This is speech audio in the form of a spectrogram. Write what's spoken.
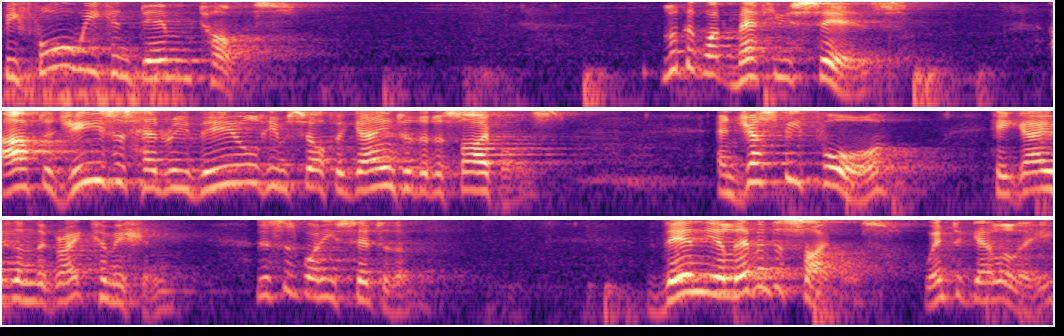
Before we condemn Thomas, look at what Matthew says after Jesus had revealed himself again to the disciples, and just before he gave them the Great Commission, this is what he said to them. Then the eleven disciples went to Galilee,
